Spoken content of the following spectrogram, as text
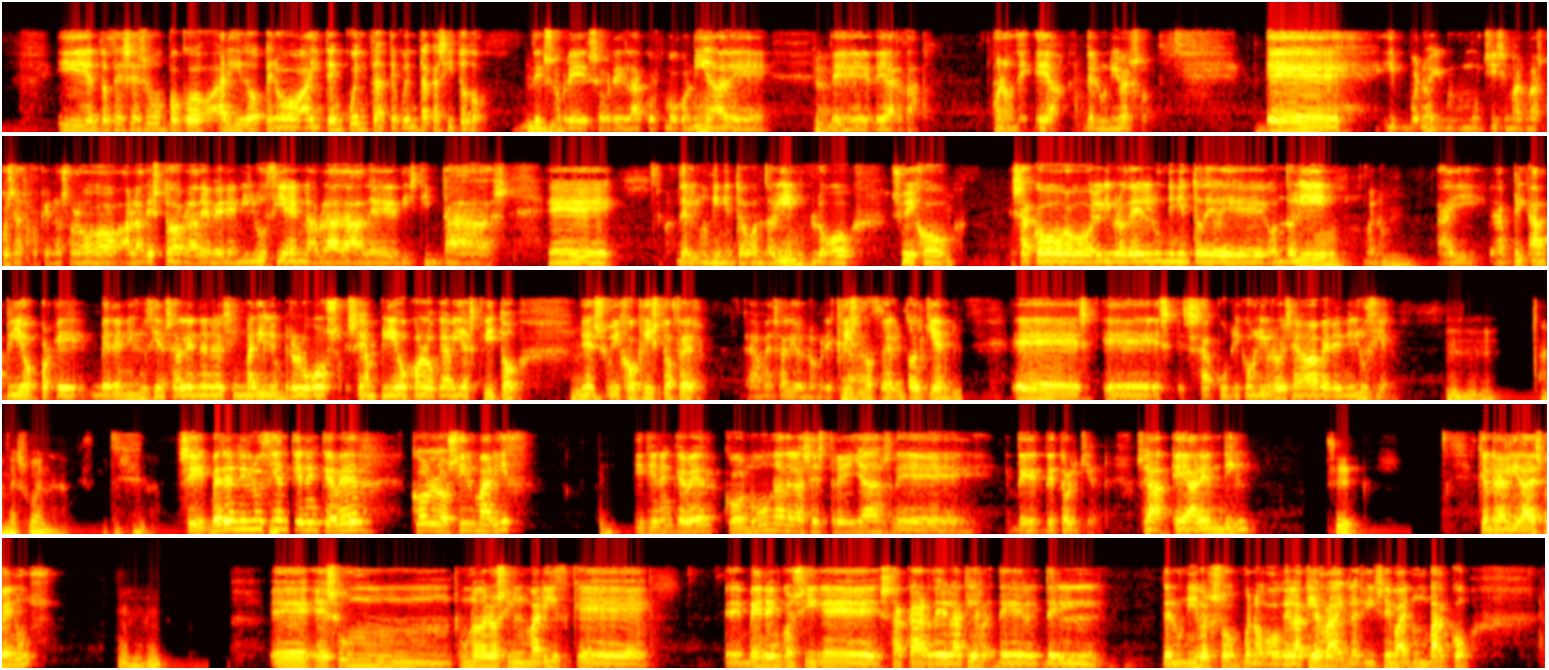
Y entonces es un poco árido, pero ahí te cuenta, te cuenta casi todo de, sobre, sobre la cosmogonía de, Claro. de, de Arda. Bueno, de Ea, del universo. Eh, y bueno, y muchísimas más cosas, porque no solo habla de esto, habla de Beren y Lucien, habla de distintas. eh, del hundimiento de Gondolin. Luego su hijo sacó el libro del hundimiento de Gondolin. Bueno, Mm, ahí ampli- amplió, porque Beren y Lucien salen en el Silmarillion, pero luego se amplió con lo que había escrito mm. eh, su hijo Christopher, ya me salió el nombre, Christopher Ah, sí, Tolkien, eh, eh, se publicó un libro que se llama Beren y Lucien. Ah, me suena. me suena. Sí, Beren y Lucien tienen que ver con los Silmarith y tienen que ver con una de las estrellas de, de- de Tolkien. O sea, Earendil, Sí. que en realidad es Venus. Eh, es un- uno de los Silmarith que eh, Beren consigue sacar de la tierra, del, del- del universo, bueno, o de la Tierra, y, la- y se va en un barco,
